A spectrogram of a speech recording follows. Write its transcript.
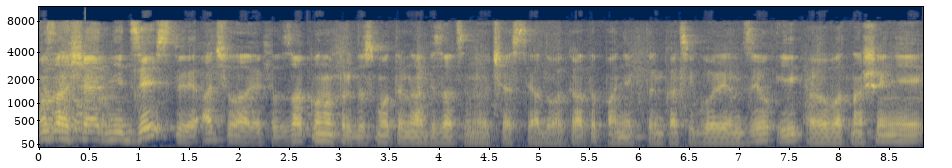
он защищает не действие, а человека. Законом предусмотрено обязательное участие адвоката по некоторым категориям дел и э, в отношении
